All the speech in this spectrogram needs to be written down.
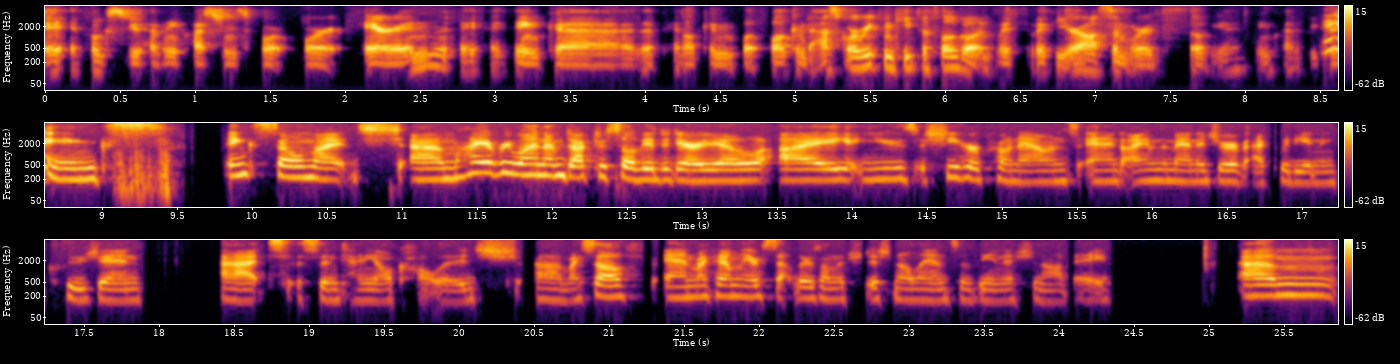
if, if, folks do have any questions for, for Erin, I, I think uh, the panel can welcome to ask, or we can keep the flow going with, with your awesome words, Sylvia. I think that'd be great. Thanks. Thanks so much. Um, hi, everyone. I'm Dr. Sylvia D'Addario. I use she, her pronouns, and I am the manager of equity and inclusion at Centennial College. Uh, myself and my family are settlers on the traditional lands of the Anishinaabe. Um,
